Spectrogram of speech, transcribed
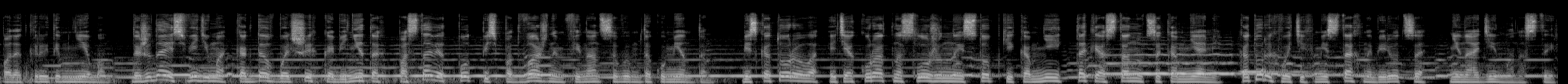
под открытым небом, дожидаясь, видимо, когда в больших кабинетах поставят подпись под важным финансовым документом без которого эти аккуратно сложенные стопки камней так и останутся камнями, которых в этих местах наберется не на один монастырь.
